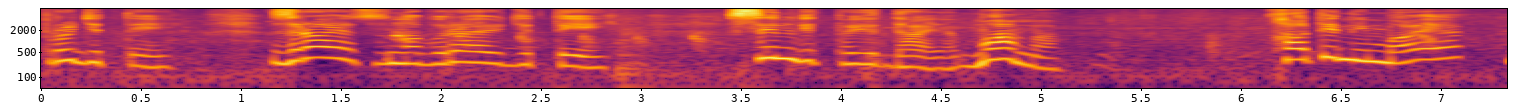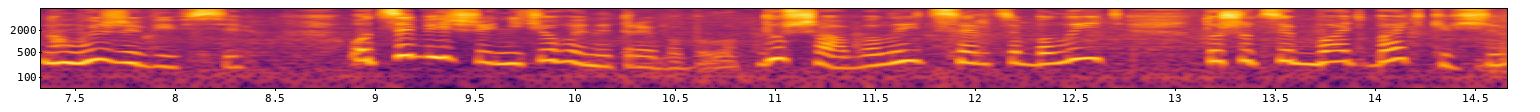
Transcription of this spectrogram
Про дітей. Зразу набираю дітей. Син відповідає: мама, хати немає, але ми живі всі. Оце більше нічого і не треба було. Душа болить, серце болить, то що це бать батьківщина.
